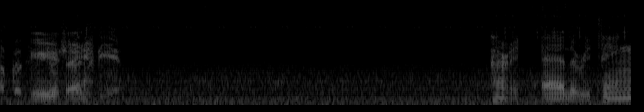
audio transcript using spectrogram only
I've got some You're good there. news for you. Alright, add everything.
